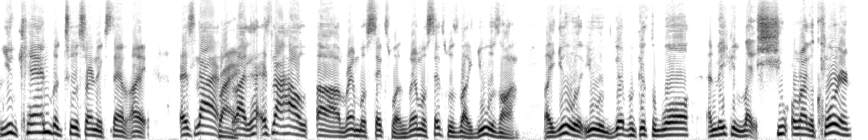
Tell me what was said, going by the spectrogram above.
you, you can but to a certain extent. Like it's not Right. like it's not how uh Rainbow Six was. Rainbow Six was like you was on like you would you would get against the wall and they can like shoot around the corner.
